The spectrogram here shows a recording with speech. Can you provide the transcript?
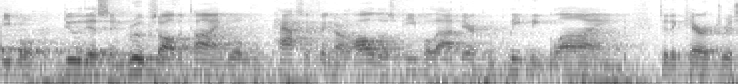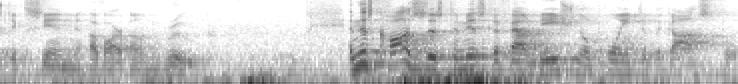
People do this in groups all the time. We'll pass a finger on all those people out there completely blind to the characteristic sin of our own group. And this causes us to miss the foundational point of the gospel,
